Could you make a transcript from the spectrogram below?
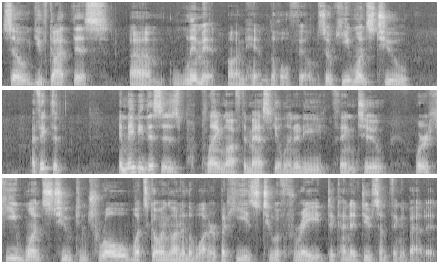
So you've got this um, limit on him the whole film. So he wants to. I think that. And maybe this is playing off the masculinity thing too, where he wants to control what's going on in the water, but he's too afraid to kind of do something about it.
